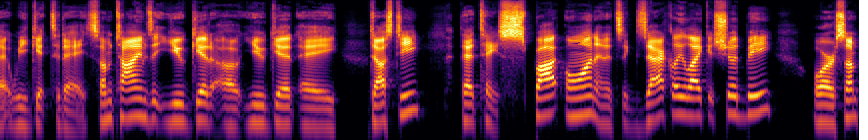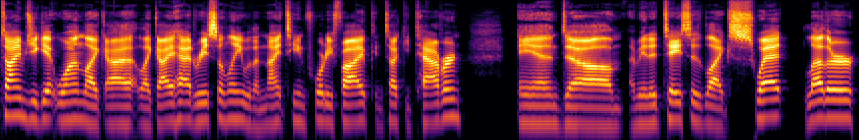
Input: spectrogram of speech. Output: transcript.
that we get today sometimes that you get a you get a dusty that tastes spot on and it's exactly like it should be or sometimes you get one like I like I had recently with a 1945 Kentucky Tavern, and um, I mean it tasted like sweat, leather,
